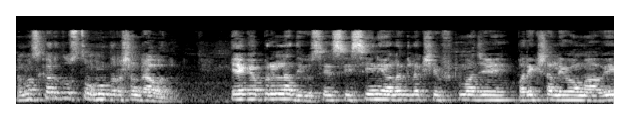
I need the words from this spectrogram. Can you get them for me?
નમસ્કાર દોસ્તો, હું દર્શન રાવલ એક એપ્રિલના દિવસે સીસીની અલગ અલગ શિફ્ટમાં જે પરીક્ષા લેવામાં આવી,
